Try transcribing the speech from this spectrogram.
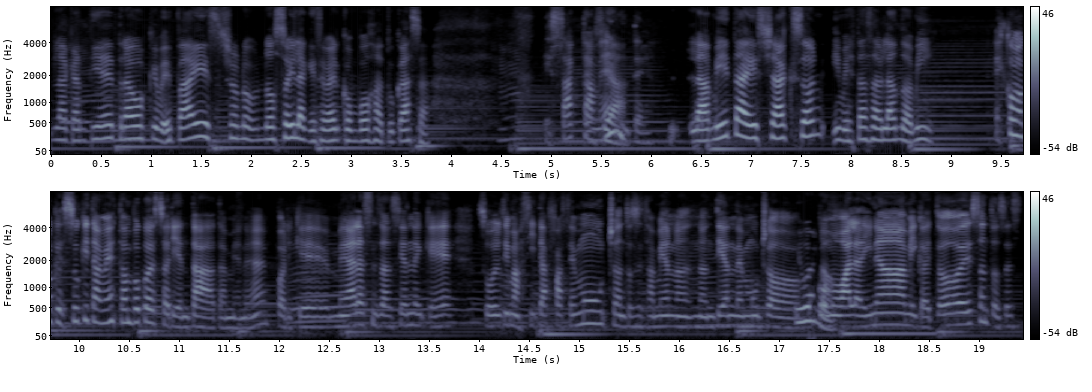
la cantidad de tragos que me pagues, yo no, no soy la que se va a ir con vos a tu casa. Exactamente. La meta es Jackson y me estás hablando a mí. Es como que Suki también está un poco desorientada también, ¿eh? Porque me da la sensación de que su última cita fue hace mucho, entonces también no, no entiende mucho bueno. cómo va la dinámica y todo eso, entonces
